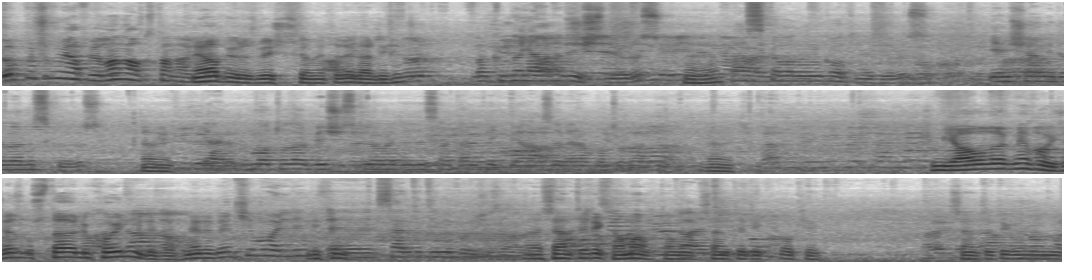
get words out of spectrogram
Dört buçuk mu yapıyor lan altı tane? Ne yapıyoruz 500 kilometrede kardeşim? Bakımda yağını değiştiriyoruz. Hı. Lastik havalarını kontrol ediyoruz. Gevşeyen vidalarını sıkıyoruz. Evet, Yani bu motorlar 500 kilometrede zaten pek bir arıza veren motorlar değil. evet. Şimdi yağ olarak ne koyacağız? Usta Lukoil mi dedi? Ne dedi? Kimoil'in Likim. e, sentetiğini koyacağız abi. Ha, sentetik tamam tamam Gayet sentetik okey. Sentetik önemli.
